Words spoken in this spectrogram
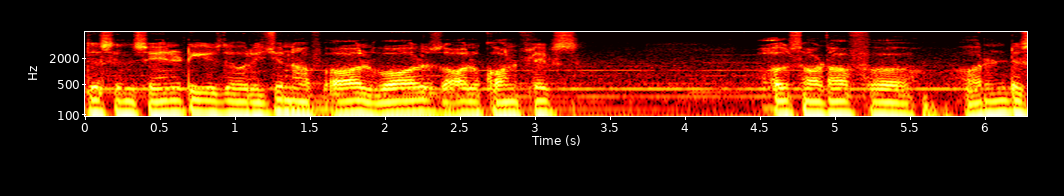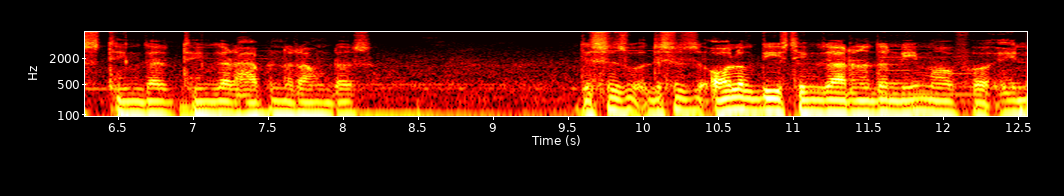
this insanity is the origin of all wars all conflicts all sort of uh, horrendous things that things that happen around us this is this is all of these things are another name of uh, in,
